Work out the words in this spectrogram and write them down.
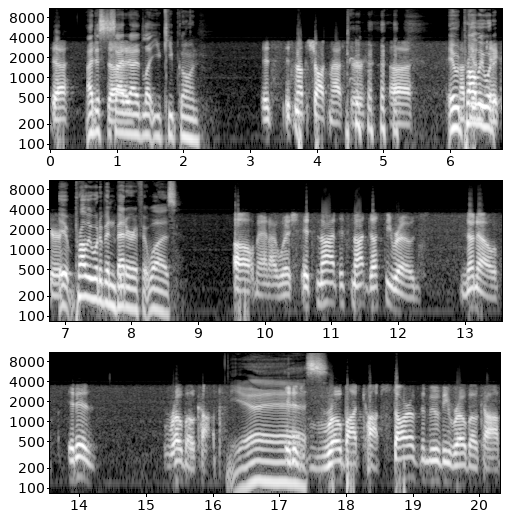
Yeah, I just decided uh, I'd let you keep going. it's it's not the Shockmaster. uh, It would probably would it probably would have been better if it was. oh man, I wish it's not. It's not Dusty Rhodes. No, no, it is RoboCop. Yes. It is Robot Cop, star of the movie RoboCop.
